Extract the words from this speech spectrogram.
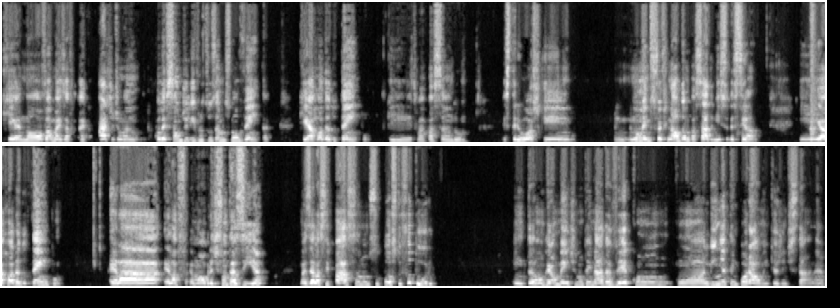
que é nova, mas é parte de uma coleção de livros dos anos 90, que é A Roda do Tempo, que vai passando, estreou, acho que, não lembro se foi final do ano passado, início desse ano. E A Roda do Tempo, ela, ela é uma obra de fantasia, mas ela se passa num suposto futuro. Então, realmente não tem nada a ver com, com a linha temporal em que a gente está, né?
